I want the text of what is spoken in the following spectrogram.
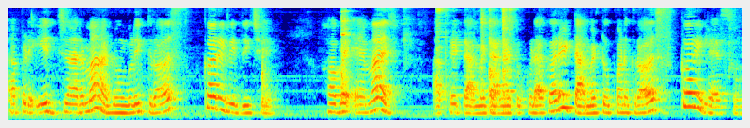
આપણે એ જ જારમાં ડુંગળી ક્રશ કરી લીધી છે. હવે એમાં જ આપણે ટામેટાના ટુકડા કરી ટામેટું પણ ક્રશ કરી લેશું.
